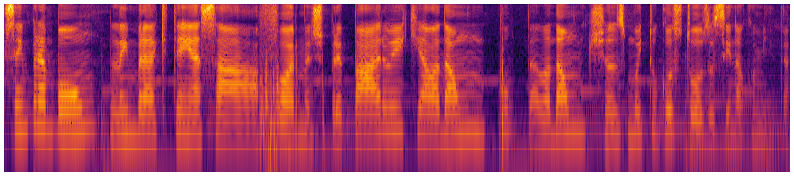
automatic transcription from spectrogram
Sempre é bom lembrar que tem essa forma de preparo e que ela dá um puta, ela dá um chance muito gostoso assim na comida.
